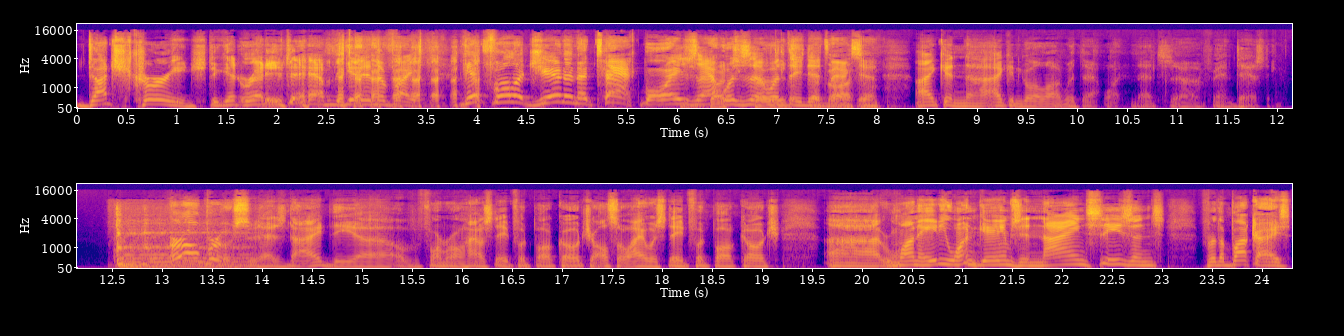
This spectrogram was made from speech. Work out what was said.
Dutch Courage to get ready to have to get in the fight. get full of gin and attack, boys. That Dutch was uh, what they did That's back awesome. then. I can uh, I can go along with that one. That's uh, fantastic. Earle Bruce has died, the uh, former Ohio State football coach, also Iowa State football coach. Uh, won 81 games in nine seasons for the Buckeyes.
